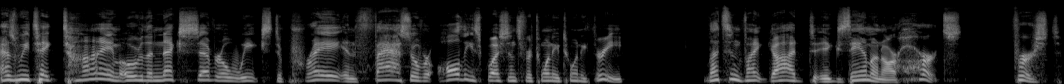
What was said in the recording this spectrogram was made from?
as we take time over the next several weeks to pray and fast over all these questions for 2023, let's invite God to examine our hearts first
